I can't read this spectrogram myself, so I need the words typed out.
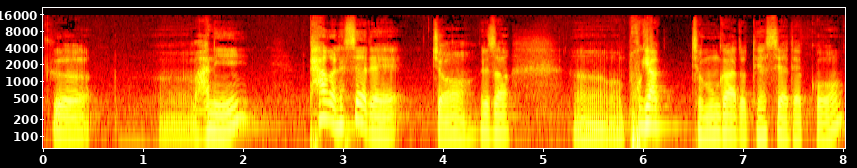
그 어, 많이 파악을 했어야 됐죠. 그래서 어, 폭약 전문가도 됐어야 됐고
